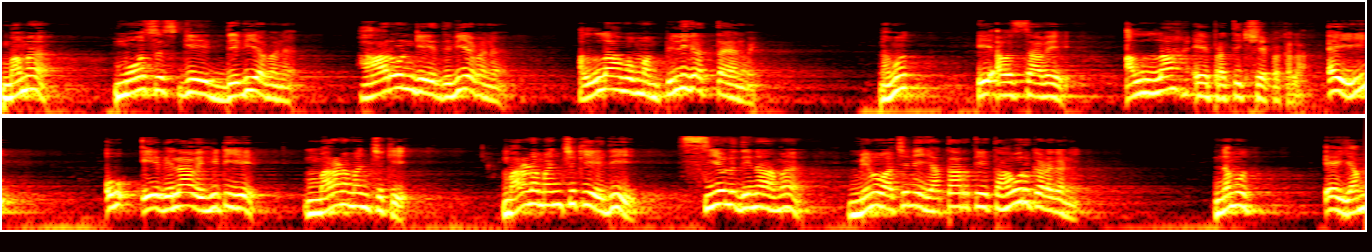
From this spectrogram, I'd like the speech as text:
මම මෝසස්ගේ දෙවිය වන හාරෝන්ගේ දෙවිය වන අල්ලාහව මම පිළිගත්තා යනුයි. නමුත් ඒ අවස්ථාවේ අල්ලාහ් ඒ ප්‍රතික්ෂේප කළා. ඇයි? ඔහු ඒ වෙලාවේ හිටියේ මරණ මංචකේ. මරණ මංචකයේදී සියලු දිනාම මෙම වචනේ යථාර්ථය තහවුරු කරගනි. නමුත් ඒ යම්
